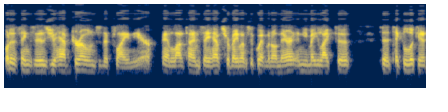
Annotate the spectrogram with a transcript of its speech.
one of the things is you have drones that fly in the air, and a lot of times they have surveillance equipment on there, and you may like to to take a look at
